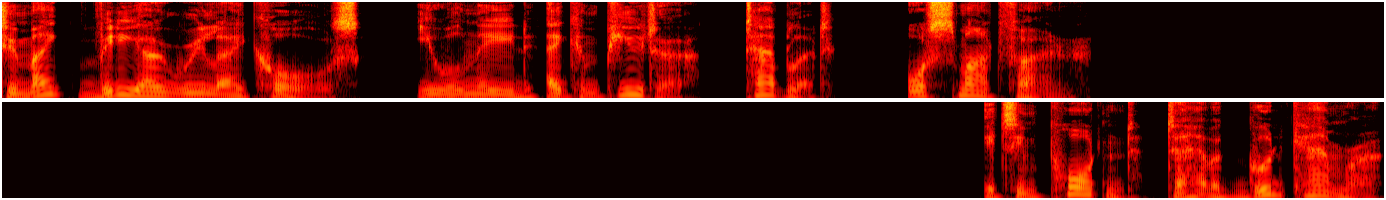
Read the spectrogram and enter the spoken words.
To make video relay calls, you will need a computer, tablet, or smartphone. It's important to have a good camera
